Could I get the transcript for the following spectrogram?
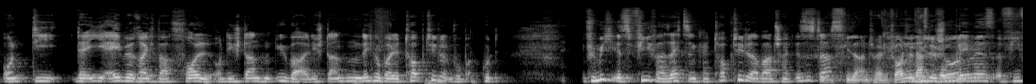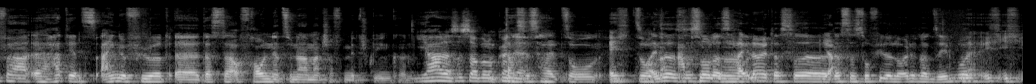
Und die, der EA-Bereich war voll und die standen überall. Die standen nicht nur bei den Top-Titeln, wobei, gut, für mich ist FIFA 16 kein Top-Titel, aber anscheinend ist es das. Viele anscheinend schon. Das viele schon. Problem ist, FIFA äh, hat jetzt eingeführt, äh, dass da auch Frauennationalmannschaften mitspielen können. Ja, das ist aber noch keine. Das ist halt so echt so. Also das ist so das Highlight, dass, äh, Ja. dass das so viele Leute dann sehen wollen. Ich, ich,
